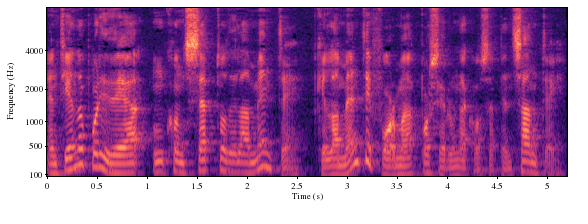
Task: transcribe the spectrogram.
entiendo por idea un concepto de la mente, que la mente forma por ser una cosa pensante.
